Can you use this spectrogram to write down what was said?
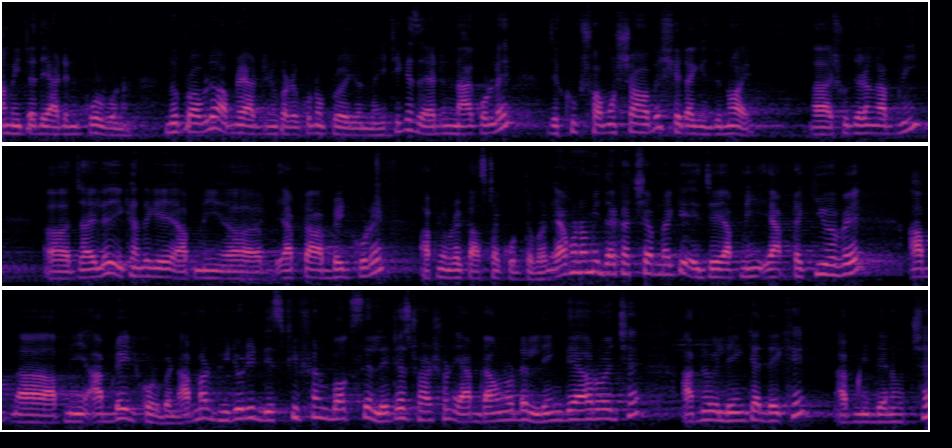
আমি এটা দিয়ে অ্যাটেন্ড করব না। নো প্রবলেম আপনার অ্যাটেন্ড করার কোনো প্রয়োজন নাই, ঠিক আছে? অ্যাটেন্ড না করলে যে খুব সমস্যা হবে, সেটা কিন্তু নয়। সুতরাং আপনি চাইলে এখান থেকে আপনি অ্যাপটা আপডেট করে আপনি আপনার কাজটা করতে পারেন। এখন আমি দেখাচ্ছি আপনাকে যে আপনি অ্যাপটা কীভাবে আপনি আপডেট করবেন। আপনার ভিডিওটি ডিসক্রিপশন বক্সে লেটেস্ট ভার্সন অ্যাপ ডাউনলোডের লিঙ্ক দেওয়া রয়েছে। আপনি ওই লিঙ্কটা দেখে আপনি দেন হচ্ছে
